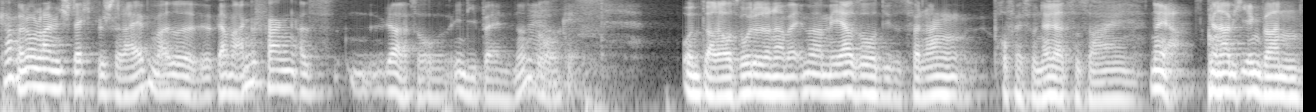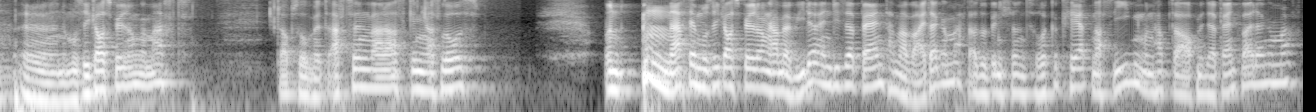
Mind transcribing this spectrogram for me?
kann man unheimlich schlecht beschreiben. Also wir haben angefangen als, ja, so Indie-Band. Ne? So. Ja, okay. Und daraus wurde dann aber immer mehr so dieses Verlangen, professioneller zu sein. Naja, dann habe ich irgendwann äh, eine Musikausbildung gemacht. Ich glaube, so mit 18 war das, ging das los. Und nach der Musikausbildung haben wir wieder in dieser Band, haben wir weitergemacht. Also bin ich dann zurückgekehrt nach Siegen und habe da auch mit der Band weitergemacht.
